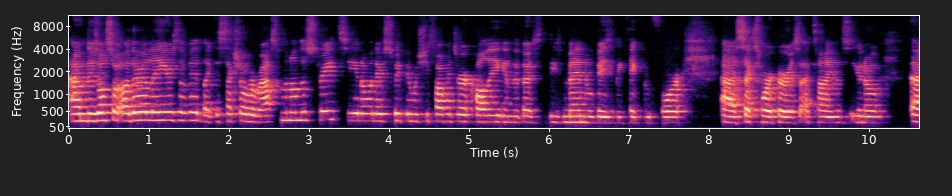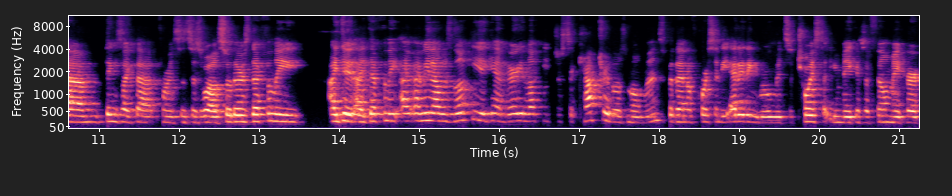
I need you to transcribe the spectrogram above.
Um, there's also other layers of it, like the sexual harassment on the streets, you know, when they're sweeping, when she's talking to her colleague, and there's these men who basically take them for uh, sex workers at times, you know, um, things like that, for instance, as well. So there's definitely I did. I definitely. I, I, mean, I was lucky again, very lucky just to capture those moments. But then, of course, in the editing room, it's a choice that you make as a filmmaker.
